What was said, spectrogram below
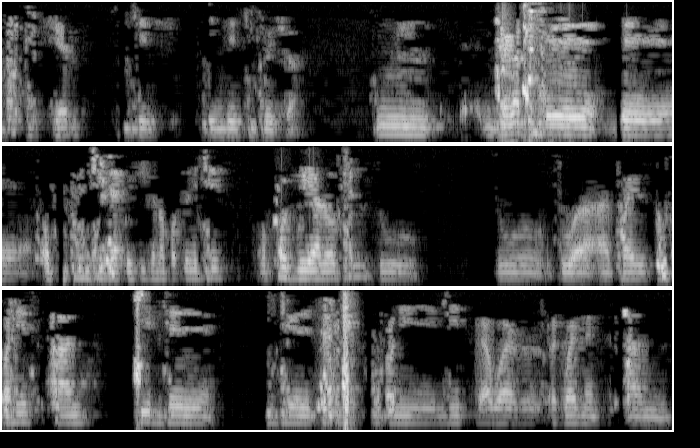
market share in this situation. Regarding the the acquisition opportunities, of course, we are open to to to uh acquire companies. And if the target company meets our requirements and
